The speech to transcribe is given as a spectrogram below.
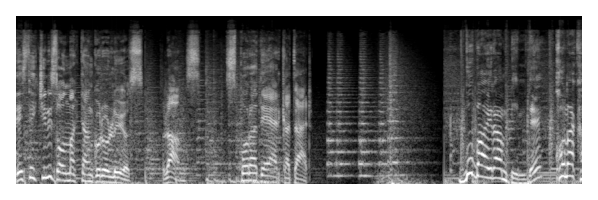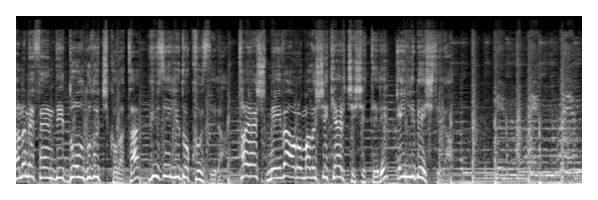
Destekçiniz olmaktan gururluyuz. Rams, spora değer katar. Bu bayram BİM'de Konak Hanımefendi dolgulu çikolata 159 lira. Tayaş meyve aromalı şeker çeşitleri 55 lira. Bim bim bim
